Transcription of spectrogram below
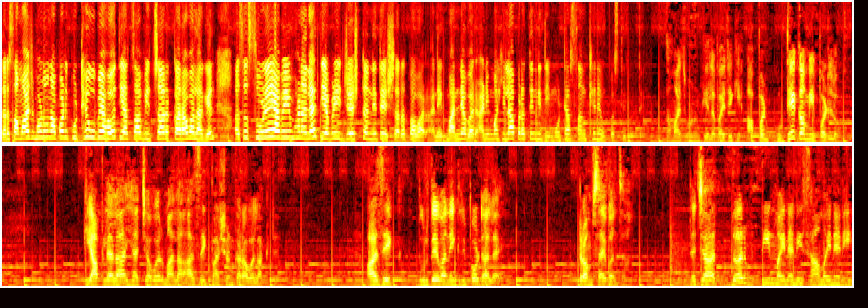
तर समाज म्हणून आपण कुठे उभे आहोत याचा विचार करावा लागेल असं सुळे यावेळी म्हणाल्यात. यावेळी ज्येष्ठ नेते शरद पवार अनेक मान्यवर आणि महिला प्रतिनिधी मोठ्या संख्येने उपस्थित होते. समाज म्हणून केलं पाहिजे की आपण कुठे कमी पडलो की आपल्याला ह्याच्यावर मला आज एक भाषण करावं लागतंय. आज एक दुर्दैवाने एक रिपोर्ट आलाय ट्रम्प साहेबांचा. त्याच्यात दर तीन महिन्यांनी सहा महिन्यांनी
